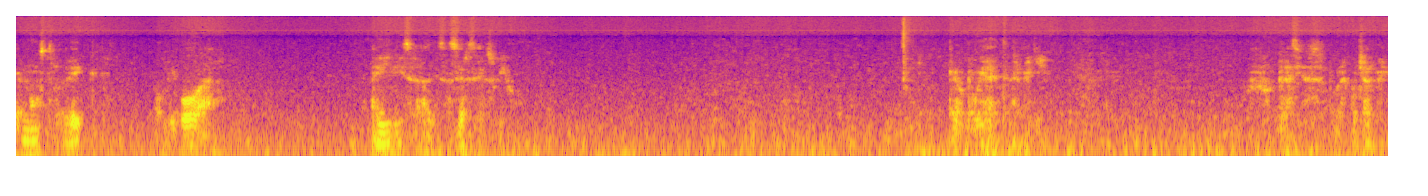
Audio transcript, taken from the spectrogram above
el monstruo Drake obligó a, a Iris a deshacerse de su hijo. Creo que voy a detenerme aquí. Gracias por escucharme.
